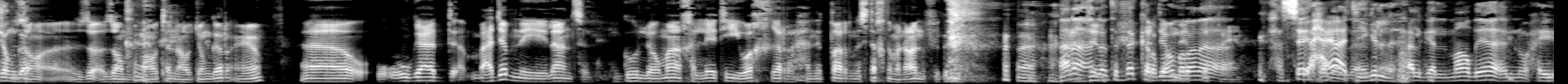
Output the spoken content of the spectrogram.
جونجر. زو- زو- زومبي ماونتن أو جونجر أيوه آه وقاعد عجبني لانسل يقول لو ما خليتي يوخر حنضطر نستخدم العنف أنا عجب- لو تتذكر بعمر أنا يعني. حسيت يا حياتي له. الحلقة الماضية إنه حي...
